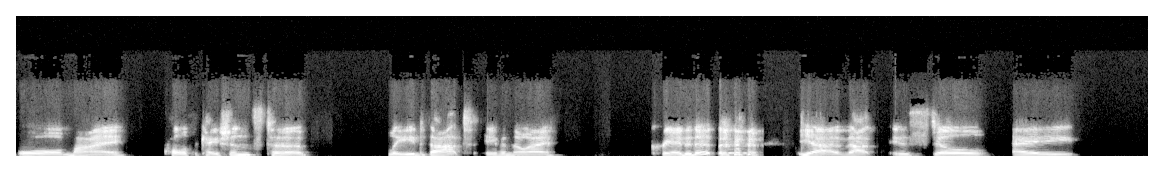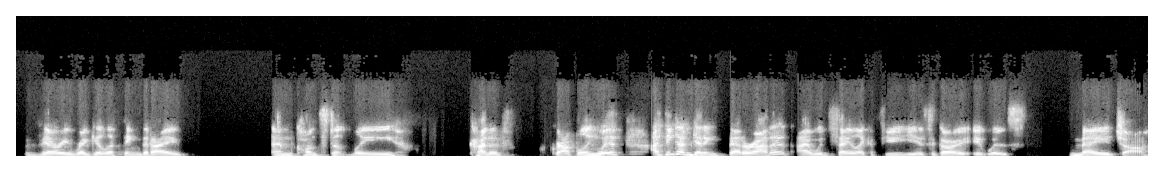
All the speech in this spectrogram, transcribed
or my qualifications to lead that, even though I created it. yeah, that is still a very regular thing that I am constantly kind of grappling with. I think I'm getting better at it. I would say like a few years ago, it was major.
